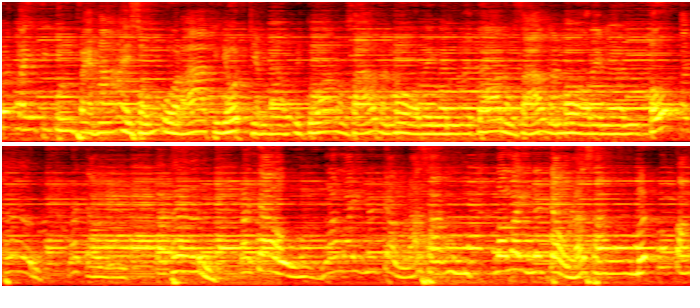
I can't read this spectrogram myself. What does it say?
รักใดที่คุณใฝ่หาให้สมอุราติยศเจียงดาวไปตัวน้องสาวนั่นบ่ได้เงินไปตัวน้องสาวนั่นบ่ได้เงินโต๊ะกระเทินแล้วเจ้ากระเทินแล้วเจ้าละไลนั่นเจ้าละสังละไลนั่นเจ้าละสังเบิดก็ฟัง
